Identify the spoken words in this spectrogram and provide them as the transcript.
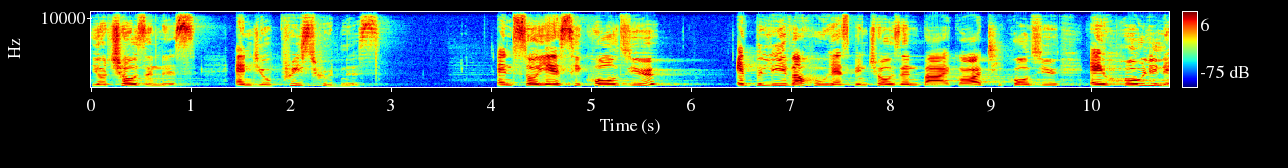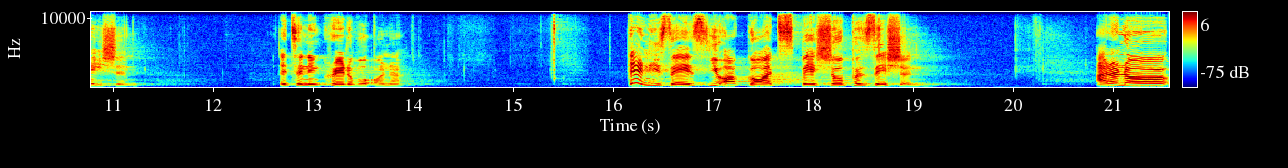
your chosenness and your priesthoodness. And so, yes, he calls you a believer who has been chosen by God, he calls you a holy nation. It's an incredible honor. Then he says, You are God's special possession. I don't know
